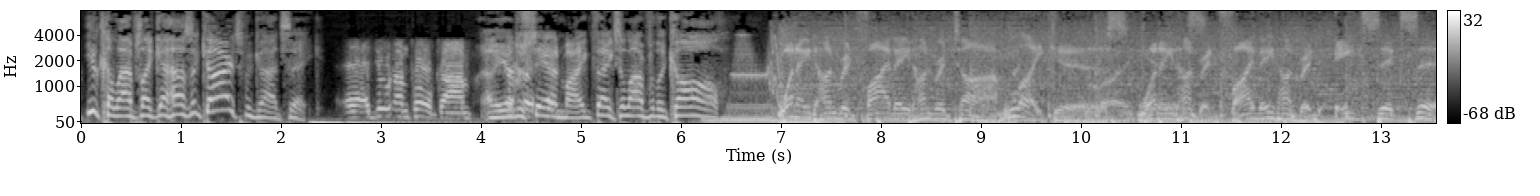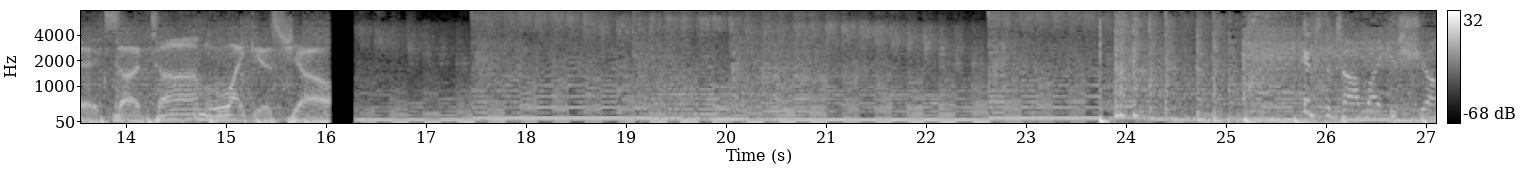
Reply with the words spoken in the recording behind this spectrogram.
you collapse like a house of cards, for God's sake. I do what I'm told, Tom. I understand, Mike. Thanks a lot for the call. 1-800-5800-TOM. Leykis. 1-800-5800-866. The Tom Leykis Show. The Tom Show.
